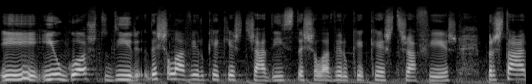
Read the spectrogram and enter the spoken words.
E, e eu gosto de ir, deixa lá ver o que é que este já disse, deixa lá ver o que é que este já fez, para estar,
